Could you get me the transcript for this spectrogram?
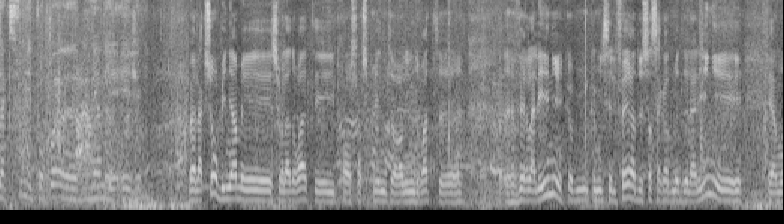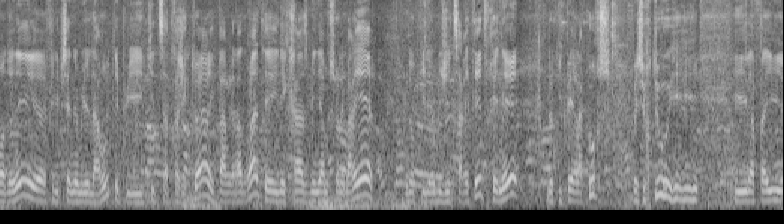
l'action et pourquoi euh, William est, est gêné L'action, Bignam est sur la droite et il prend son sprint en ligne droite euh, euh, vers la ligne, comme, il sait le faire, à 250 mètres de la ligne. Et, à un moment donné, euh, Philipsen est au milieu de la route et puis il quitte sa trajectoire, il part vers la droite et il écrase Bignam sur les barrières. Donc il est obligé de s'arrêter, de freiner, donc il perd la course. Mais surtout, il, a failli,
